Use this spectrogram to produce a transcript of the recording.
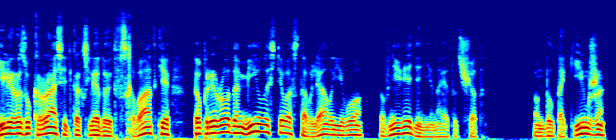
или разукрасить как следует в схватке, то природа милостиво оставляла его в неведении на этот счет. Он был таким же,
